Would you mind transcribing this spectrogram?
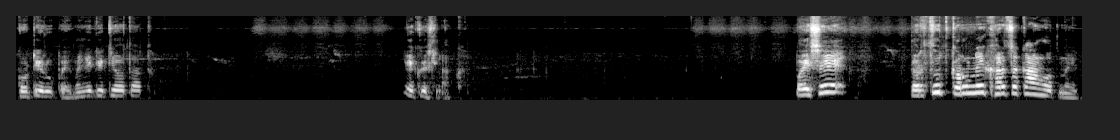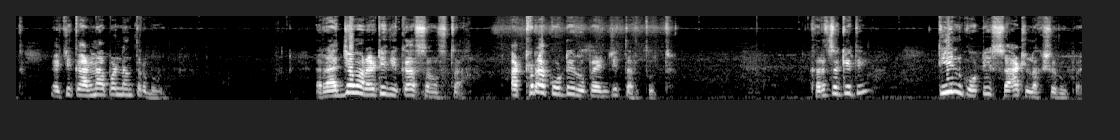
कोटी रुपये म्हणजे किती होतात? एकवीस लाख. पैसे तरतूद करूनही खर्च का होत नाहीत? याची कारणं आपण नंतर बघू. राज्य मराठी विकास संस्था अठरा कोटी रुपयांची तरतूद. खर्च किती? तीन कोटी साठ लक्ष रुपये.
